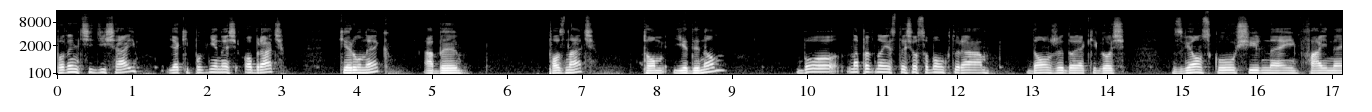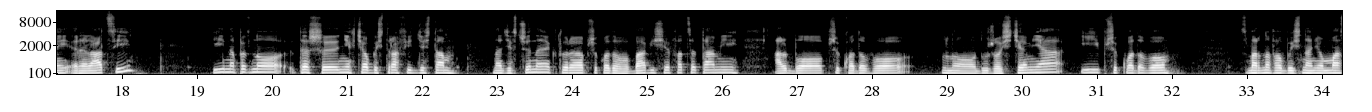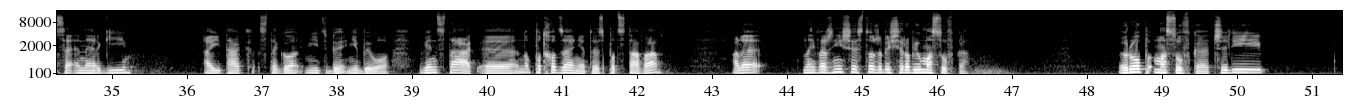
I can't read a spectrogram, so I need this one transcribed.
Powiem Ci dzisiaj, jaki powinieneś obrać kierunek, aby poznać tą jedyną, bo na pewno jesteś osobą, która dąży do jakiegoś związku, silnej, fajnej relacji i na pewno też y, nie chciałbyś trafić gdzieś tam na dziewczynę, która przykładowo bawi się facetami albo przykładowo no, dużo ściemnia i przykładowo zmarnowałbyś na nią masę energii, a i tak z tego nic by nie było. Więc tak, e, no podchodzenie to jest podstawa, ale najważniejsze jest to, żebyś robił masówkę. Rób masówkę, czyli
